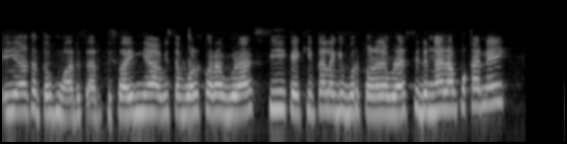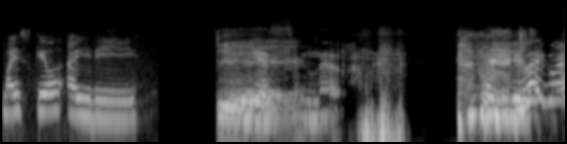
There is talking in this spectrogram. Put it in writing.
iya ketemu artis-artis lainnya, bisa berkolaborasi. Kayak kita lagi berkolaborasi dengan apa kan nih? My Skill ID. Yes, Yeah. benar. Gila gue.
